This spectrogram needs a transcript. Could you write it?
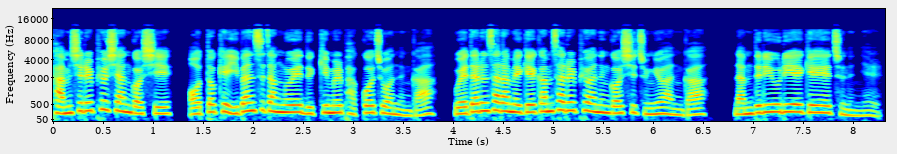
감시를 표시한 것이 어떻게 이반스 장로의 느낌을 바꿔주었는가? 왜 다른 사람에게 감사를 표하는 것이 중요한가? 남들이 우리에게 해주는 일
